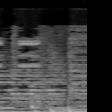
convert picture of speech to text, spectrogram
connected.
